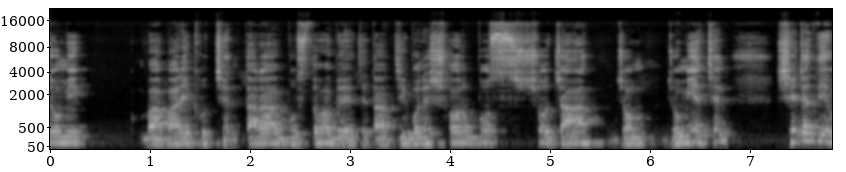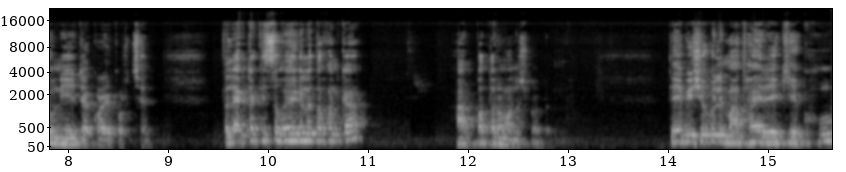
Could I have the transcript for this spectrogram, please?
জমি বা বাড়ি খুঁজছেন, তারা বুঝতে হবে যে তার জীবনের সর্বস্ব যা জমিয়েছেন সেটা দিয়ে উনি এটা ক্রয় করছেন। তাহলে একটা কিছু হয়ে গেলে তখনকার হাত পাতারও মানুষ পাবেন না। তো এই বিষয়গুলি মাথায় রেখে খুব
